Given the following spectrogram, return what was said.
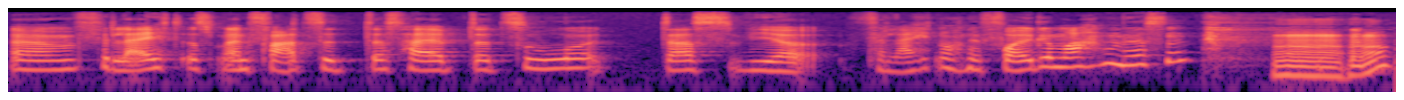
Ähm, vielleicht ist mein Fazit deshalb dazu, dass wir vielleicht noch eine Folge machen müssen. Mhm.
